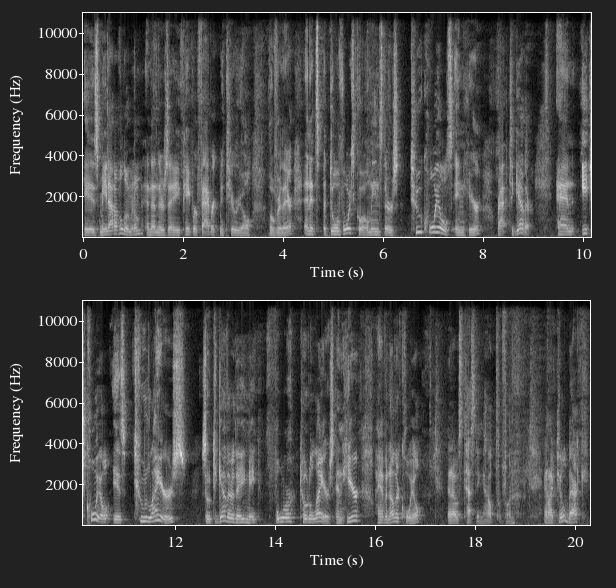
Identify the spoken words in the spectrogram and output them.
is made out of aluminum and then there's a paper fabric material over there. And it's a dual voice coil means there's two coils in here wrapped together. And each coil is two layers so together they make four total layers. And here I have another coil that I was testing out for fun. And I peeled back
